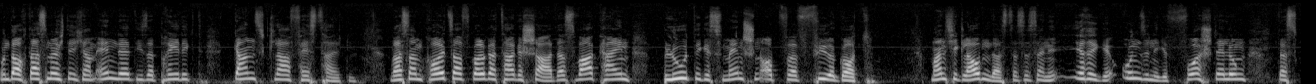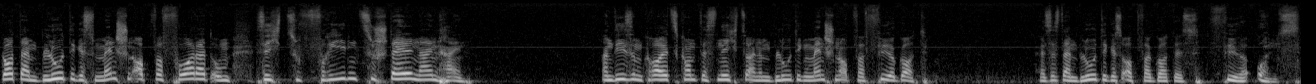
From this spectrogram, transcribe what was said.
Und auch das möchte ich am Ende dieser Predigt ganz klar festhalten. Was am Kreuz auf Golgatha geschah, das war kein blutiges Menschenopfer für Gott. Manche glauben das. Das ist eine irrige, unsinnige Vorstellung, dass Gott ein blutiges Menschenopfer fordert, um sich zufriedenzustellen. Nein, nein. An diesem Kreuz kommt es nicht zu einem blutigen Menschenopfer für Gott. Es ist ein blutiges Opfer Gottes für uns.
